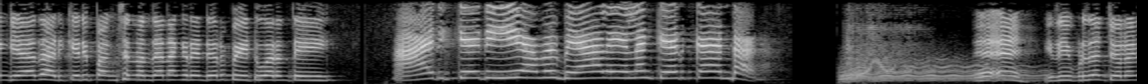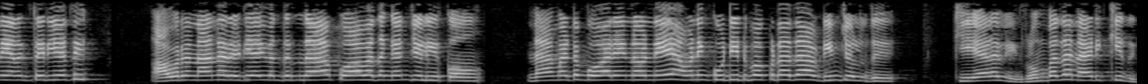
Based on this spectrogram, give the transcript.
எங்கேயாவது அடிக்கடி ஃபங்க்ஷன் வந்தா நாங்க ரெண்டு பேரும் போயிட்டு வரோம் தேய். அடிக்கடி அவன் வேலையெல்லாம் இது இப்படிதான் சொல்லணும் எனக்கு தெரியாது. அவரை நானும் ரெடியாகி வந்திருந்தா போவாதங்கன்னு சொல்லியிருக்கோம். நான் மட்டும் போறேன்னொன்னே அவனையும் கூட்டிட்டு போக கூடாதா அப்படின்னு சொல்லுது. கேளவி ரொம்ப தான் நடிக்குது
